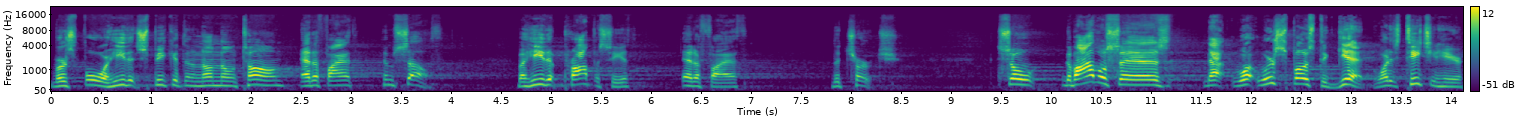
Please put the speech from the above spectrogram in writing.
Verse 4 He that speaketh in an unknown tongue edifieth himself, but he that prophesieth edifieth the church. So the Bible says that what we're supposed to get, what it's teaching here,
